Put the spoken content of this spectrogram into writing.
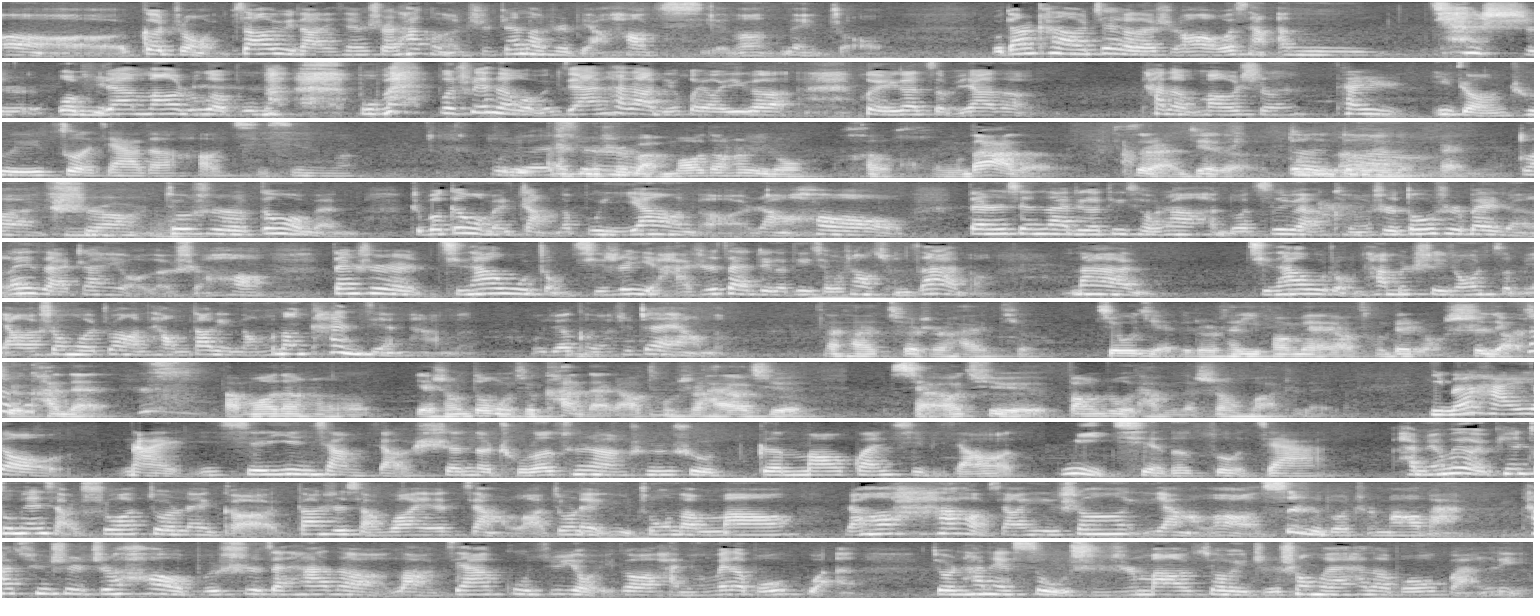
呃，各种遭遇到一些事儿，他可能是真的是比较好奇的那种。我当时看到这个的时候，我想，嗯，确实，我们家猫如果不不不不出现在我们家，它到底会有一个会有一个怎么样的它的猫生？它是一种出于作家的好奇心吗？我觉得感觉是把猫当成一种很宏大的自然界的动物的那种概念。对，是，就是跟我们，只不过跟我们长得不一样的，然后。但是现在这个地球上很多资源可能是都是被人类在占有的时候，但是其他物种其实也还是在这个地球上存在的。那其他物种它们是一种怎么样的生活状态？我们到底能不能看见它们？我觉得可能是这样的。那他确实还挺纠结的，就是他一方面要从这种视角去看待，把猫当成野生动物去看待，然后同时还要去想要去帮助他们的生活之类的。你们还有？哪一些印象比较深的？除了村上春树跟猫关系比较密切的作家，海明威有一篇中篇小说，就是那个当时小光也讲了，就是那雨中的猫。然后他好像一生养了四十多只猫吧。他去世之后，不是在他的老家故居有一个海明威的博物馆，就是他那四五十只猫就一直生活在他的博物馆里，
